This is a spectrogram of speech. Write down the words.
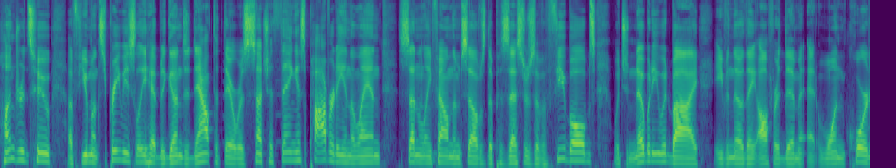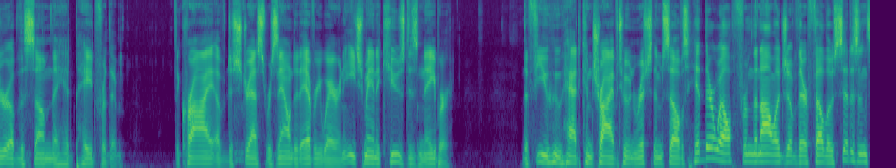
Hundreds who, a few months previously, had begun to doubt that there was such a thing as poverty in the land, suddenly found themselves the possessors of a few bulbs which nobody would buy, even though they offered them at one quarter of the sum they had paid for them. The cry of distress resounded everywhere, and each man accused his neighbor. The few who had contrived to enrich themselves hid their wealth from the knowledge of their fellow citizens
